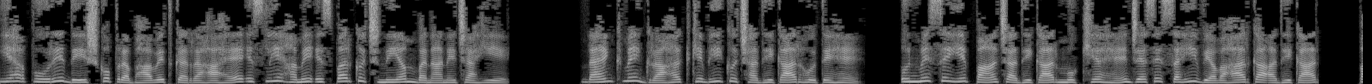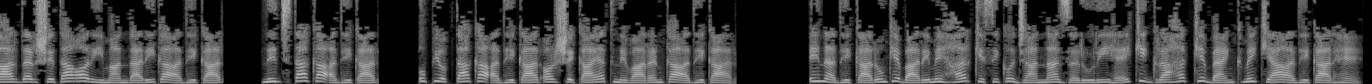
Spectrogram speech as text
यह पूरे देश को प्रभावित कर रहा है, इसलिए हमें इस पर कुछ नियम बनाने चाहिए। बैंक में ग्राहक के भी कुछ अधिकार होते हैं। उनमें से ये पाँच अधिकार मुख्य हैं, जैसे सही व्यवहार का अधिकार, पारदर्शिता और ईमानदारी का अधिकार, निजता का अधिकार, उपयुक्ता का अधिकार और शिकायत निवारण का अधिकार। इन अधिकारों के बारे में हर किसी को जानना ज़रूरी है कि ग्राहक के बैंक में क्या अधिकार हैं।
